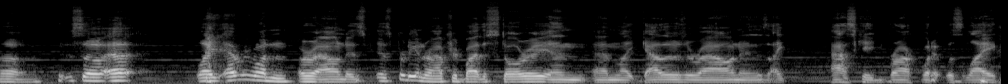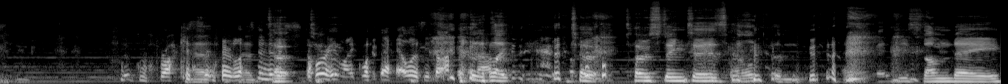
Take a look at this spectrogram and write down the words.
Uh, so, uh, like everyone around is is pretty enraptured by the story, and and like gathers around and is like asking Brock what it was like, Brock is Uh, sitting there uh, listening to to- the story, like, what the hell is he talking about? like to- toasting to his health, and, and maybe someday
